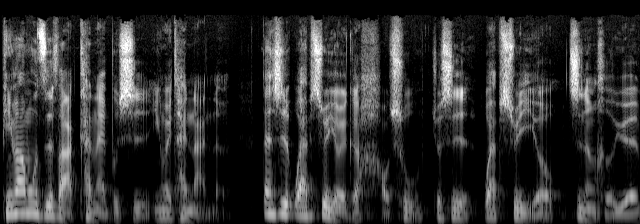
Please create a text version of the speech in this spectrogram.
平方募资法看来不是，因为太难了。但是 Web3 有一个好处，就是 Web3 有智能合约，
